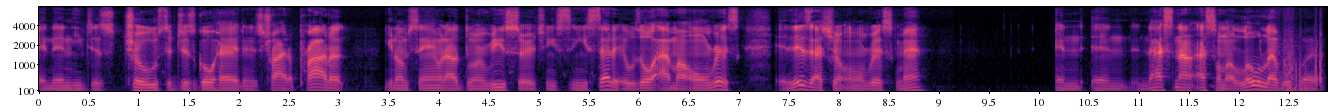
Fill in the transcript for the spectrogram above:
and then he just chose to just go ahead and just try the product you know what i'm saying? Without doing research and he, he said it it was all at my own risk. It is at your own risk man. And and, and that's not that's on a low level but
